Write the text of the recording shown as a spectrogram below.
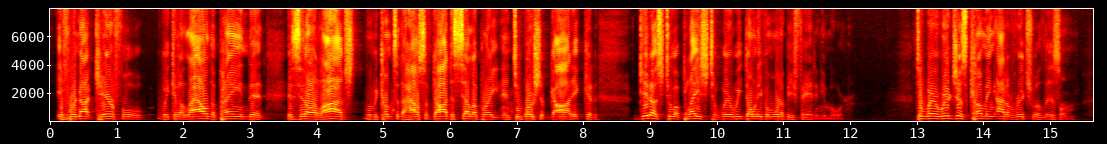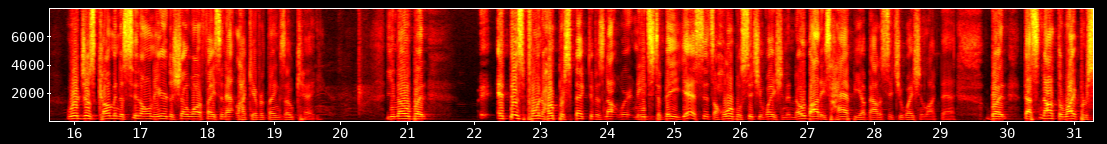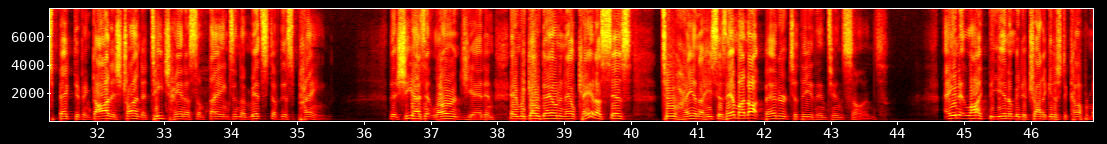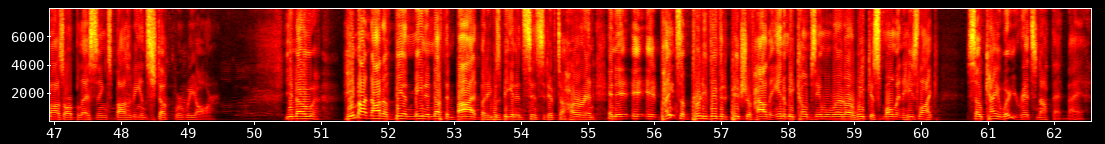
if we're not careful, we can allow the pain that is in our lives when we come to the house of God to celebrate and to worship God. It could get us to a place to where we don't even want to be fed anymore. To where we're just coming out of ritualism we're just coming to sit on here to show our face and act like everything's okay. You know, but at this point, her perspective is not where it needs to be. Yes, it's a horrible situation, and nobody's happy about a situation like that. But that's not the right perspective, and God is trying to teach Hannah some things in the midst of this pain that she hasn't learned yet. And, and we go down, and Elkanah says to Hannah, He says, Am I not better to thee than ten sons? Ain't it like the enemy to try to get us to compromise our blessings by being stuck where we are? You know, he might not have been meaning nothing by it, but he was being insensitive to her. And, and it, it, it paints a pretty vivid picture of how the enemy comes in when we're at our weakest moment. He's like, it's okay, where you're at's not that bad.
